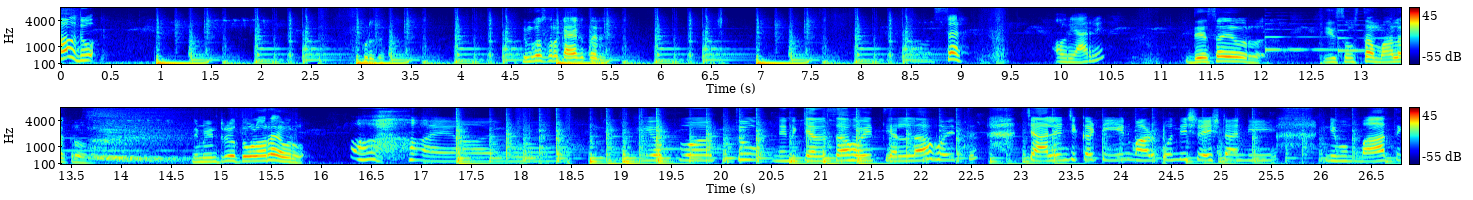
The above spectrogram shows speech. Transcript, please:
ಹೌದು. ಕುಡ್ದು. ನಿಮಗೋಸ್ಕರ ಕಾಯಕತ್ತಾರೆ. ಸರ್ ಅವ್ರು ಯಾರ್ರಿ? ದೇಸಾಯಿ ಅವರು. ಈ ಸಂಸ್ಥಾ ಮಾಲಕರು ಅವರು. ನಿಮ್ಮ ಇಂಟರ್ವ್ಯೂ ತಗೊಳೋರೆ ಅವರು ಅಯ್ಯಪ್ಪತ್ತು ನಿನ್ನ ಕೆಲಸ ಹೋಯ್ತು ಎಲ್ಲ ಹೋಯ್ತು. ಚಾಲೆಂಜ್ ಕಟ್ಟಿ ಏನು ಮಾಡ್ಕೊಂಡಿ ಶ್ರೇಷ್ಠ ನೀ? ನಿಮ್ಮ ಮಾತು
